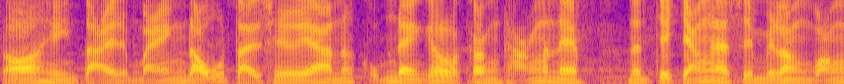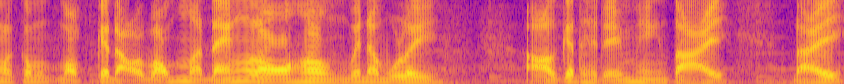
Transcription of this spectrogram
Đó, hiện tại bảng đấu tại Serie A nó cũng đang rất là căng thẳng anh em. Nên chắc chắn AC Milan vẫn là có một cái đội bóng mà đáng lo hơn với Napoli ở cái thời điểm hiện tại. Đấy,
